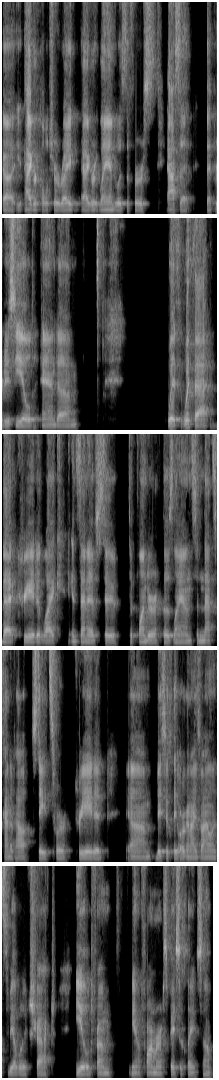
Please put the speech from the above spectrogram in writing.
uh, agriculture, right? Agri- land was the first asset that produced yield, and um, with with that, that created like incentives to to plunder those lands, and that's kind of how states were created um, basically organized violence to be able to extract yield from you know farmers basically so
